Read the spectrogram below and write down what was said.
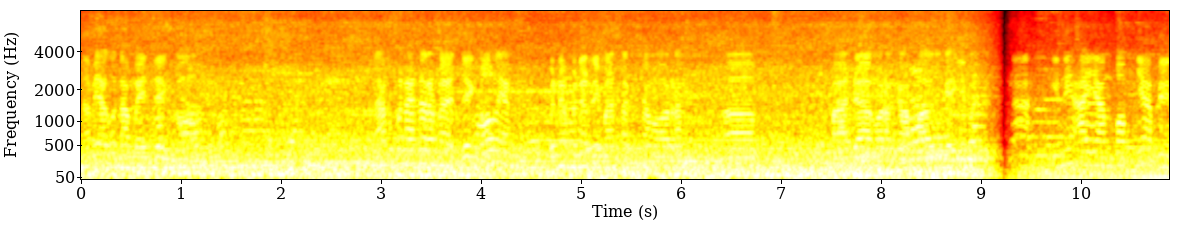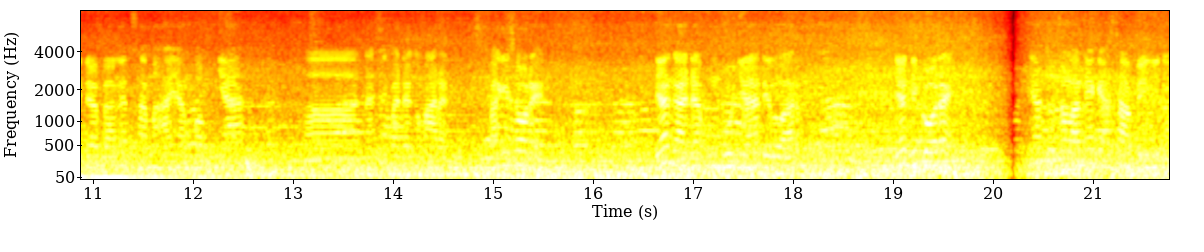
tapi aku tambahin jengkol. Nah, aku penasaran banget jengkol yang benar-benar dimasak sama orang eh, Padang, orang kapal kayak gimana. Nah, ini ayam popnya beda banget sama ayam popnya eh, nasi padang kemarin. Pagi sore dia nggak ada bumbunya di luar dia digoreng. Sausnya cocolannya kayak sabe gini.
